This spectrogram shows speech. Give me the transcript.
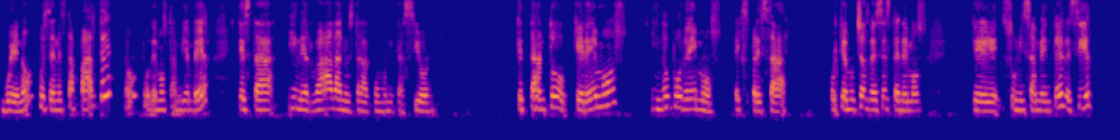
Bueno, pues en esta parte, ¿no? Podemos también ver que está inervada nuestra comunicación, que tanto queremos y no podemos expresar, porque muchas veces tenemos que sumisamente decir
